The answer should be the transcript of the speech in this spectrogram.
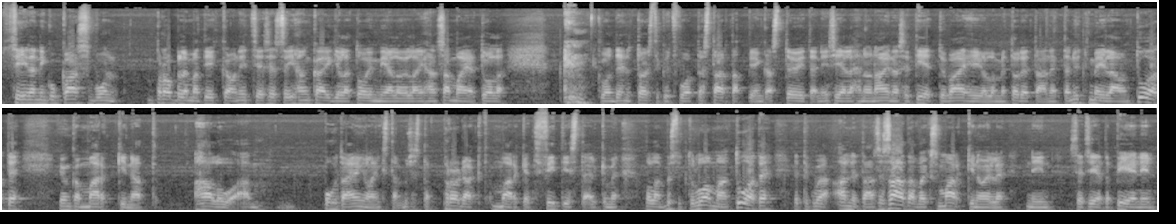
siinä niin kuin kasvun problematiikka on itse asiassa ihan kaikilla toimialoilla ihan sama. Ja tuolla, kun on tehnyt toistakymmentä vuotta startuppien kanssa töitä, niin siellähän on aina se tietty vaihe, jolloin me todetaan, että nyt meillä on tuote, jonka markkinat haluaa. Puhutaan englanniksi tämmöisestä product market fitistä, eli me ollaan pystytty luomaan tuote, että kun me annetaan se saatavaksi markkinoille, niin se sieltä pienin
